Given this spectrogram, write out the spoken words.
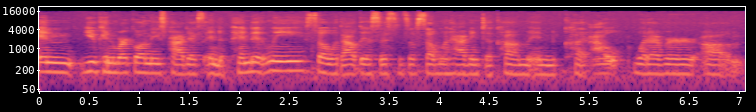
and you can work on these projects independently, so without the assistance of someone having to come and cut out whatever um,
